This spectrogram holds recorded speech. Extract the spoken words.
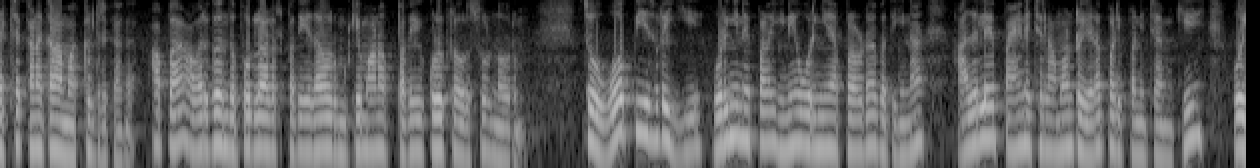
லட்சக்கணக்கான மக்கள் இருக்காங்க. அப்போ அவருக்கு இந்த பொருளாளர் பதவி ஏதாவது ஒரு முக்கியமான பதவி கொடுக்குற ஒரு சூழ்நிலை வரும். ஸோ ஓபிஎஸோட ஒருங்கிணைப்பாளர் இணைய ஒருங்கிணைப்பாளரோட பார்த்திங்கன்னா அதிலே பயணிச்சலாமான்ற எடப்பாடி பழனிசாமிக்கு ஒரு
